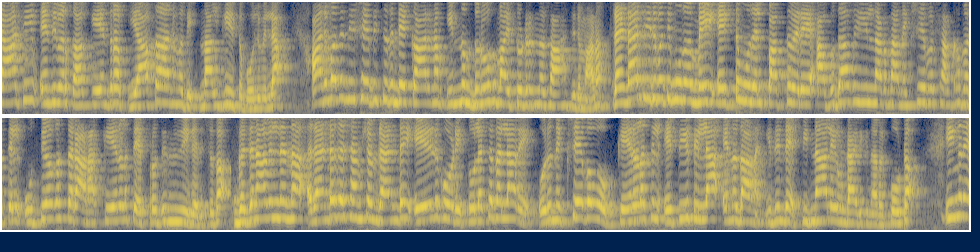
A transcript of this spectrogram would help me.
രാജീവ് എന്നിവർക്ക് കേന്ദ്രം യാത്രാനുമതി നൽകിയിട്ട് പോലുമില്ല. അനുമതി നിഷേധിച്ചതിന്റെ കാരണം ഇന്നും ദുരൂഹമായി തുടരുന്ന സാഹചര്യമാണ്. രണ്ടായിരത്തി ഇരുപത്തി മൂന്ന് മെയ് എട്ട് മുതൽ പത്ത് വരെ അബുദാബിയിൽ നടന്ന നിക്ഷേപ സംഗമത്തിൽ ഉദ്യോഗസ്ഥരാണ് കേരളത്തെ പ്രതിനിധീകരിച്ചത്. ഖജനാവിൽ നിന്ന് രണ്ട് ദശാംശം രണ്ട് ഏഴ് കോടി തുലച്ചതല്ലാതെ ഒരു നിക്ഷേപവും കേരളത്തിൽ എത്തിയിട്ടില്ല എന്നതാണ് ഇതിന്റെ പിന്നാലെ ഉണ്ടായിരിക്കുന്ന റിപ്പോർട്ട്. ഇങ്ങനെ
